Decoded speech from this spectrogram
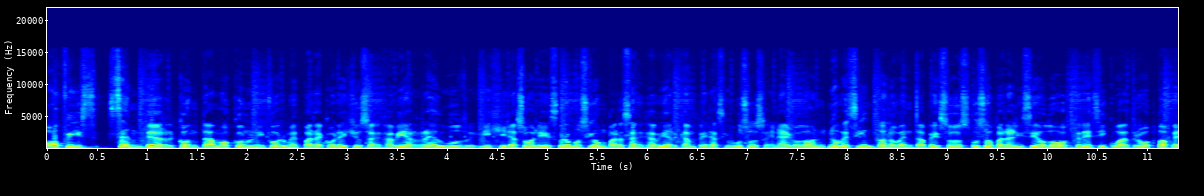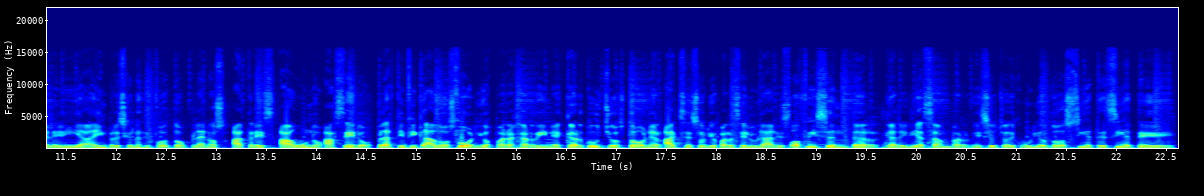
Office Center. Contamos con uniformes para Colegio San Javier, Redwood y Girasoles. Promoción para San Javier, camperas y buzos en algodón, 990 pesos. Usos para Liceo 2, 3 y 4. Papelería, impresiones de foto, planos A3, A1, A0. Plastificados, folios para jardines, cartuchos, toner, accesorios para celulares. Office Center, Galería Zambar, 18 de julio 277.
